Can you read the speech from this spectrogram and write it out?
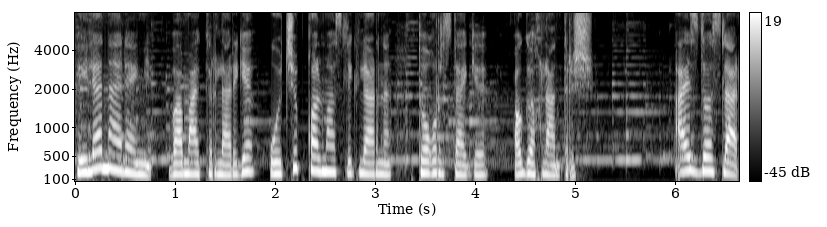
hiyla nayrang va makrlariga o'chib qolmasliklarini to'g'risidagi ogohlantirish. Aziz do'stlar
